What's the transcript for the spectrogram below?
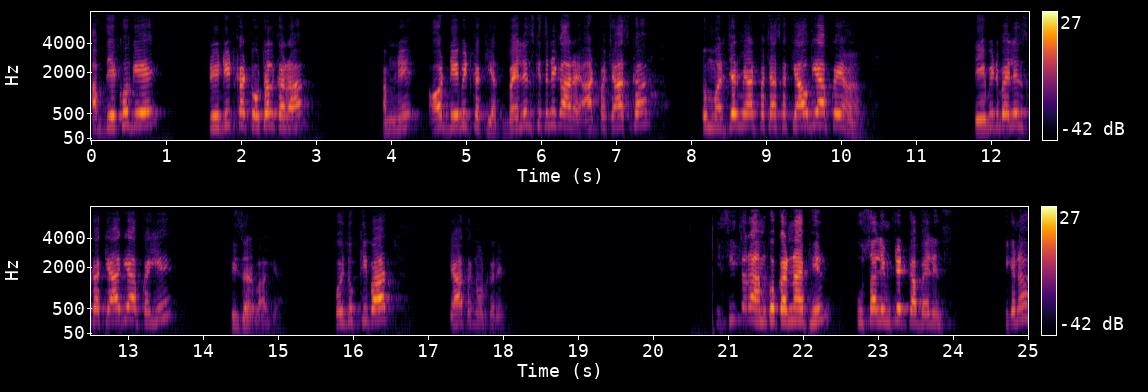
अब देखोगे क्रेडिट का टोटल करा, हमने और डेबिट का किया। बैलेंस कितने का आ रहा है? आठ पचास का। तो मर्जर में आठ पचास का क्या हो गया आपका यहाँ? डेबिट बैलेंस का क्या आ गया आपका? ये रिज़र्व आ गया। कोई दुख की बात? यहाँ तक नोट करें। इसी तरह हमको करना है फिर ऊषा लिमिटेड का बैलेंस ठीक है ना?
